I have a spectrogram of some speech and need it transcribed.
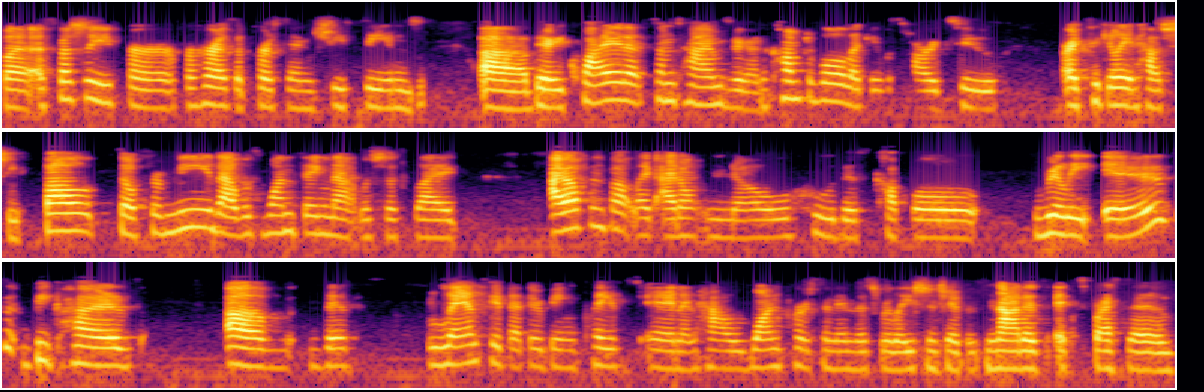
But especially for for her as a person she seemed uh, very quiet at sometimes very uncomfortable like it was hard to articulate how she felt. So for me that was one thing that was just like i often felt like i don't know who this couple really is because of this landscape that they're being placed in and how one person in this relationship is not as expressive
